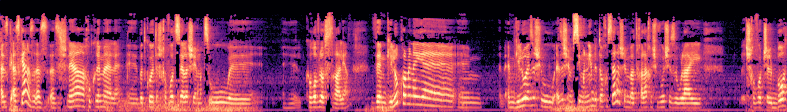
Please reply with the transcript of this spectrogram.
אז, אז כן, אז, אז, אז שני החוקרים האלה אה, בדקו את השכבות סלע שהם מצאו אה, אה, קרוב לאוסטרליה, והם גילו כל מיני, הם, הם גילו איזשהו, איזשהם סימנים בתוך הסלע שהם בהתחלה חשבו שזה אולי שכבות של בוץ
